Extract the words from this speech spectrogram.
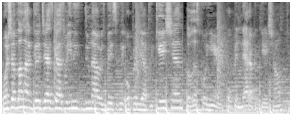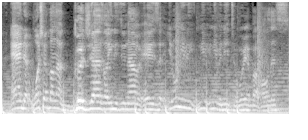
once you've done that good jazz guys, what you need to do now is basically open the application. So let's go here and open that application. And once you've done that good jazz, all you need to do now is you don't even, you don't even need to worry about all this.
